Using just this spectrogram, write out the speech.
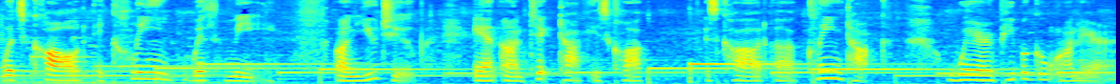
what's called a clean with me on YouTube and on TikTok is called it's called uh, CleanTok, where people go on there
